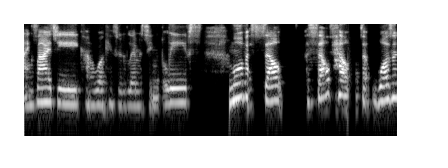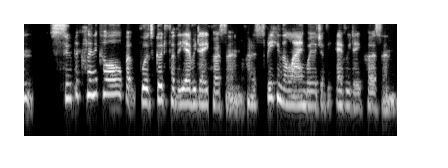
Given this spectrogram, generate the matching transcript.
anxiety, kind of working through limiting beliefs, more of a self a self help that wasn't super clinical, but was good for the everyday person, kind of speaking the language of the everyday person.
